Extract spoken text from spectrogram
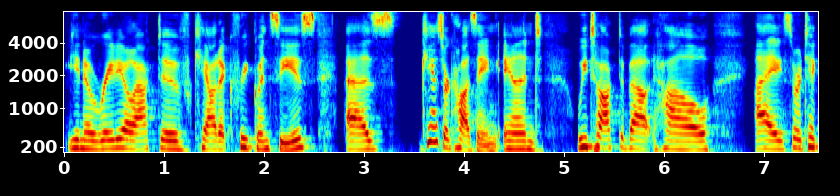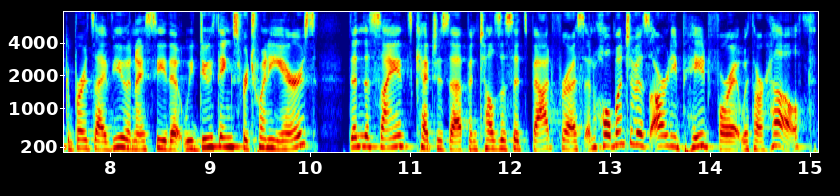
you know, radioactive chaotic frequencies as cancer causing. And we talked about how I sort of take a bird's eye view and I see that we do things for 20 years then the science catches up and tells us it's bad for us. And a whole bunch of us already paid for it with our health.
